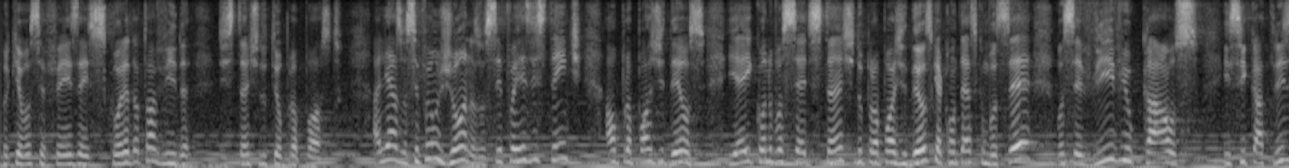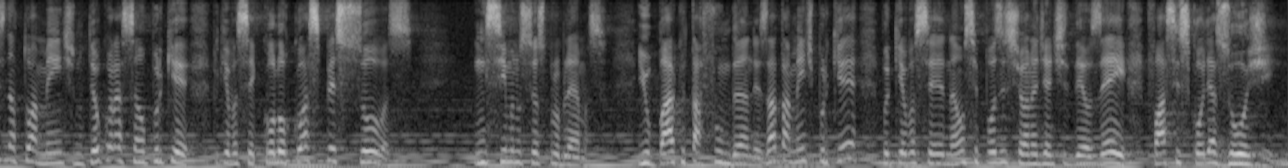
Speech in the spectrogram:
Porque você fez a escolha da tua vida distante do teu propósito. Aliás, você foi um Jonas, você foi resistente ao propósito de Deus. E aí, quando você é distante do propósito de Deus, o que acontece com você? Você vive o caos e cicatrizes na tua mente, no teu coração. Por quê? Porque você colocou as pessoas em cima dos seus problemas. E o barco está afundando. Exatamente por quê? Porque você não se posiciona diante de Deus. Ei, faça escolhas hoje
